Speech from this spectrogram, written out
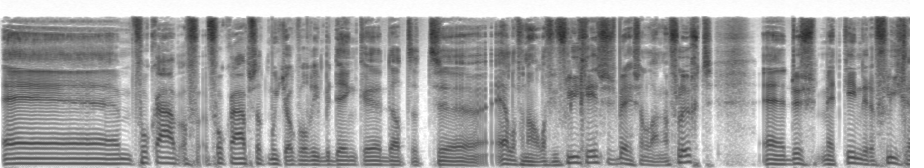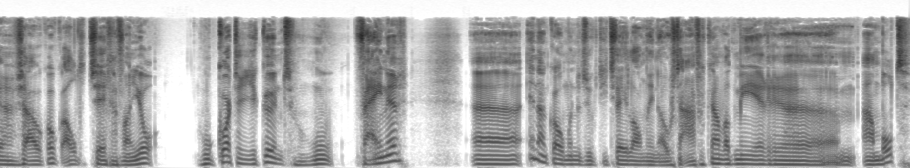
Ehm, voor, Kaap, voor Kaapstad moet je ook wel weer bedenken dat het eh 11,5 uur vliegen is. Dus best een lange vlucht. Eh, dus met kinderen vliegen zou ik ook altijd zeggen van... joh, hoe korter je kunt, hoe fijner. Eh, en dan komen natuurlijk die twee landen in Oost-Afrika wat meer eh, aan bod.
